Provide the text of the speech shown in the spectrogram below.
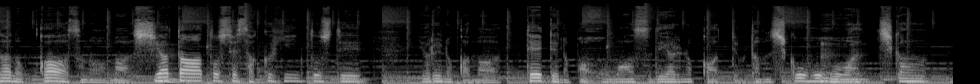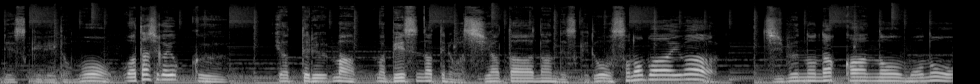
なのかそのまあシアターとして作品としてやるのか、まあ定点のパフォーマンスでやるのかっていう多分思考方法は違うんですけれども、私がよくやってる、まあ、まあベースになってるのがシアターなんですけどその場合は自分の中のもの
